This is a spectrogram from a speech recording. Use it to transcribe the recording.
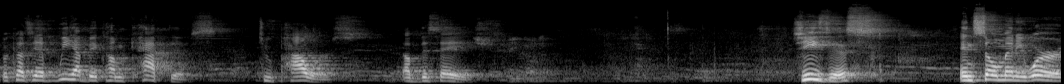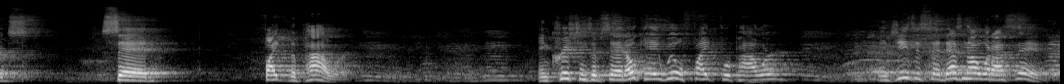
because we have become captives to powers of this age. Jesus, in so many words, said, Fight the power. And Christians have said, Okay, we'll fight for power. And Jesus said, That's not what I said.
